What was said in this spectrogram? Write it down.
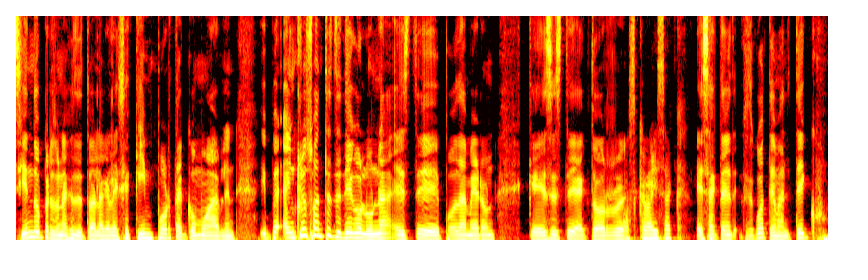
siendo personajes de toda la galaxia, ¿qué importa cómo hablen? Y, incluso antes de Diego Luna, este Poe Dameron, que es este actor Oscar Isaac. exactamente, que es guatemalteco,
